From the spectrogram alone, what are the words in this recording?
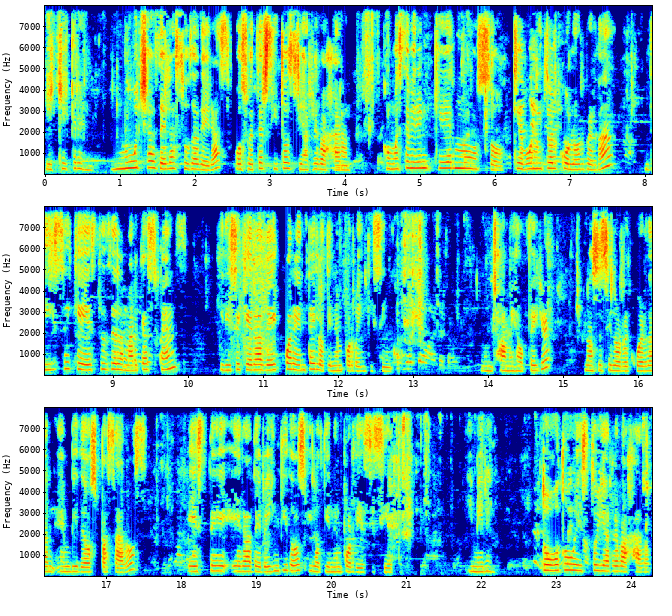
¿Y qué creen? Muchas de las sudaderas o suétercitos ya rebajaron. Como este, miren qué hermoso. Qué bonito el color, ¿verdad? Dice que este es de la marca Spence y dice que era de 40 y lo tienen por 25 un Tommy Hilfiger. No sé si lo recuerdan en videos pasados. Este era de 22 y lo tienen por 17. Y miren, todo esto ya rebajado.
